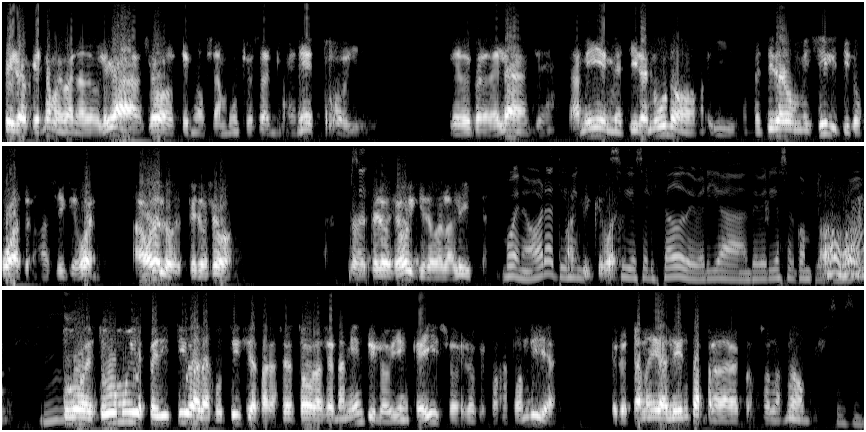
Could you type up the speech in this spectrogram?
pero que no me van a doblegar. Yo tengo ya muchos años en esto y le doy para adelante. A mí me tiran uno y me tiran un misil y tiro cuatro, así que bueno, ahora lo espero yo. Lo espero yo y quiero ver la lista. Bueno, ahora tienen, que, sí, ese listado debería debería ser completo, ah, ¿no? Estuvo, estuvo muy expeditiva la justicia para hacer todo el allanamiento y lo bien que hizo, es lo que correspondía. Pero está media lenta para dar a conocer los nombres. Sí, sí.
